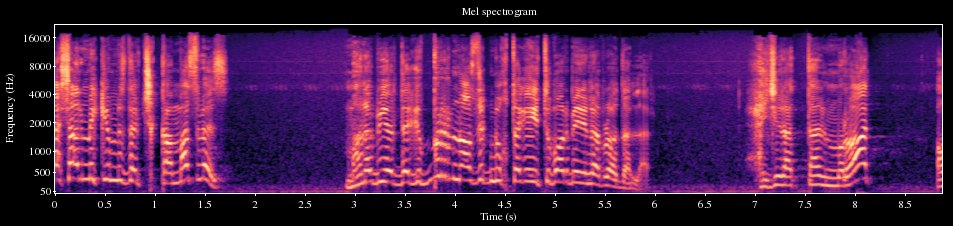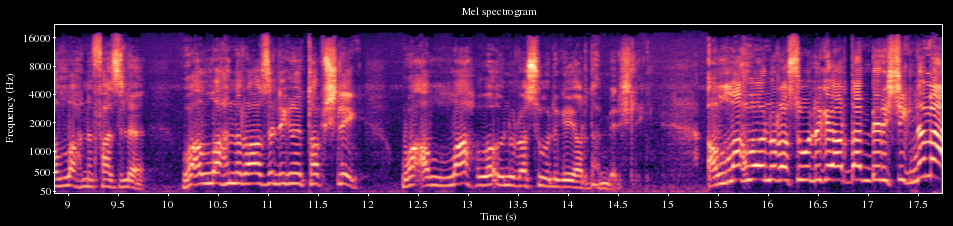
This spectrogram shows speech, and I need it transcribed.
yasharmikimiz deb chiqqan emasmiz? Mana bu yerdagi bir nozik nuqtaga e'tibor beringlar, birodarlar. Hijratdan murod Allohning fazli va Allohning roziligini topishlik va Alloh va uning rasuliga yordam berishlik. Alloh va uning rasuliga yordam berishlik nima?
